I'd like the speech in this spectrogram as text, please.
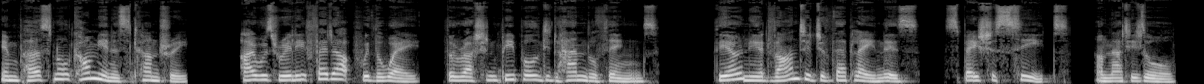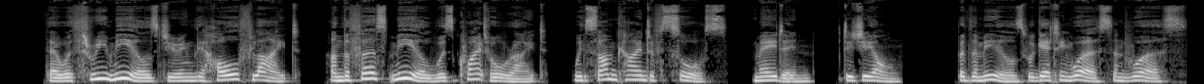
impersonal communist country. I was really fed up with the way the Russian people did handle things. The only advantage of their plane is spacious seats, and that is all. There were three meals during the whole flight, and the first meal was quite all right with some kind of sauce, made in Dijon. But the meals were getting worse and worse.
